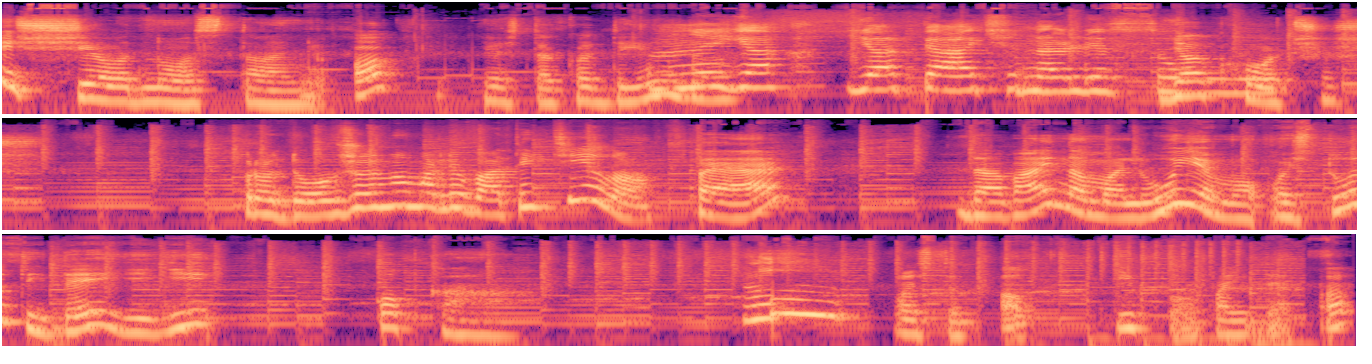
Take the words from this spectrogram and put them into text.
І ще одну останню. Оп, і ось так один. Ну, два. я, я пять нарисую. Як хочеш. Продовжуємо малювати тіло. Тепер давай намалюємо. Ось тут йде її попка. Ні. Ось тут оп, і попа йде. Оп.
